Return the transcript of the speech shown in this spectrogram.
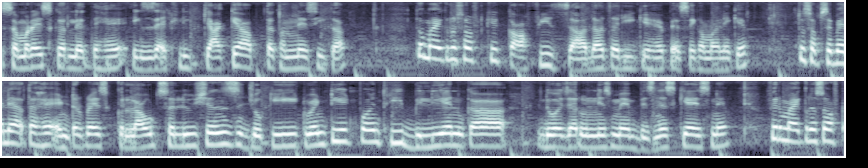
समराइज़ कर लेते हैं एग्जैक्टली exactly क्या क्या अब तक हमने सीखा। तो माइक्रोसॉफ्ट के काफ़ी ज़्यादा तरीके हैं पैसे कमाने के। तो सबसे पहले आता है एंटरप्राइज क्लाउड सॉल्यूशंस जो कि 28.3 बिलियन का 2019 में बिज़नेस किया इसने। फिर माइक्रोसॉफ्ट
